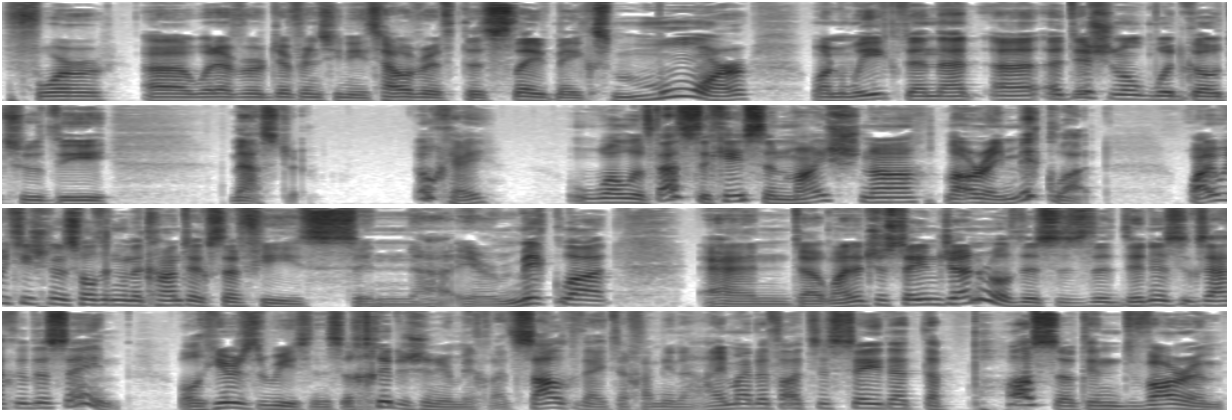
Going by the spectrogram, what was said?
for uh, whatever difference he needs. However, if the slave makes more one week, then that uh, additional would go to the master. Okay, well, if that's the case, then Maishna La'are Miklat. Why are we teaching this whole thing in the context of he's in uh, Ir Miklat? And uh, why not just say in general, this is the din is exactly the same? Well, here's the reason. It's a chiddush in Ir Miklat. I might have thought to say that the pasuk in Dvarim,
